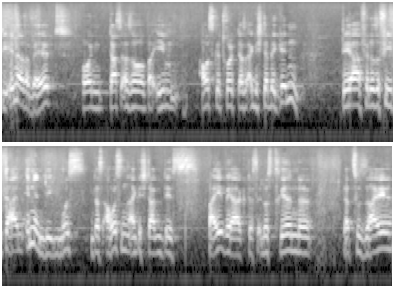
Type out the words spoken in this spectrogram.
die innere Welt. Und das also bei ihm ausgedrückt, dass eigentlich der Beginn der Philosophie da im Innen liegen muss und das Außen eigentlich dann das Beiwerk, das Illustrierende dazu sei.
